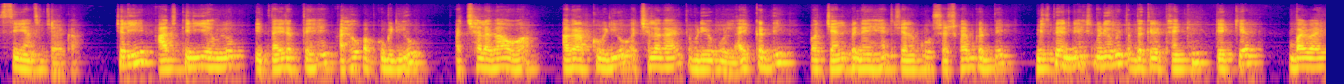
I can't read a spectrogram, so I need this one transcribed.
सही आंसर जाएगा। चलिए, आज के लिए हम लोग इतना ही रखते हैं। आई होप आपको वीडियो अच्छा लगा होगा। अगर आपको वीडियो अच्छा लगा है तो वीडियो को लाइक कर दी और चैनल पर नए हैं तो चैनल को सब्सक्राइब कर दे। मिलते हैं नेक्स्ट वीडियो में। तब तक के लिए thank you take care bye bye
